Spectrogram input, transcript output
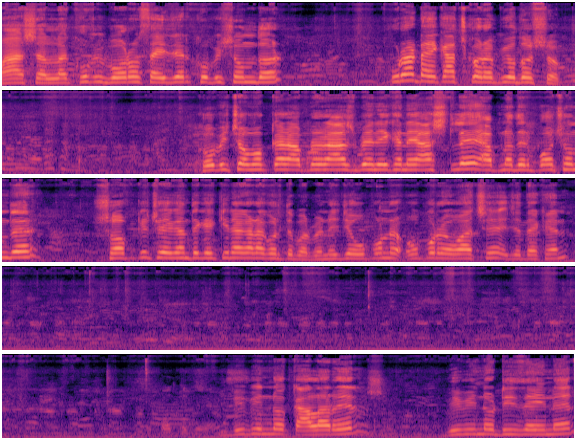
মাশাল্লাহ খুবই বড় সাইজের, খুবই সুন্দর। পুরাটাই কাজ করা, প্রিয় দর্শক। খুবই চমৎকার, আপনারা আসবেন এখানে, আসলে আপনাদের পছন্দের সব কিছু এখান থেকে কেনাকাটা করতে পারবেন। এই যে ওপরে ওপরেও আছে, এই যে দেখেন। বিভিন্ন কালারের, বিভিন্ন ডিজাইনের।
